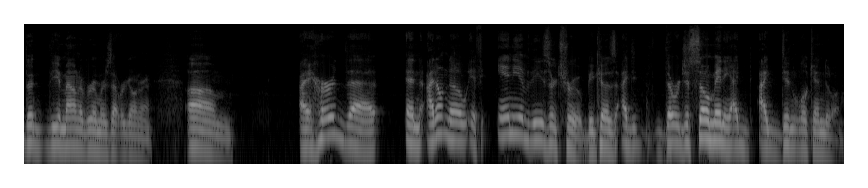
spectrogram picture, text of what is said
the the amount of rumors that were going around. Um, I heard that, and I don't know if any of these are true because I did, there were just so many I I didn't look into them.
